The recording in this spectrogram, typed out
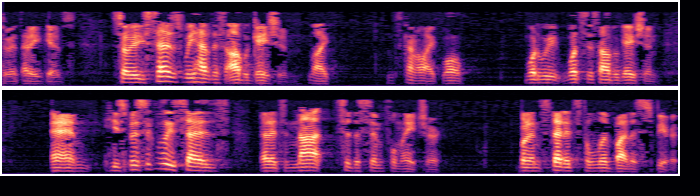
to it that he gives. So he says we have this obligation. Like, it's kind of like, well, what do we? What's this obligation? And he specifically says that it's not to the sinful nature, but instead it's to live by the Spirit.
